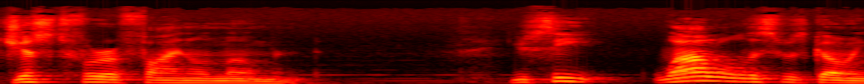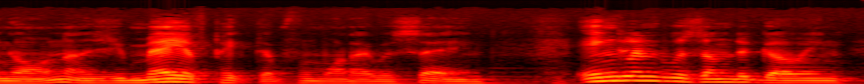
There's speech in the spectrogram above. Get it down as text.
just for a final moment. You see, while all this was going on, as you may have picked up from what I was saying, England was undergoing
